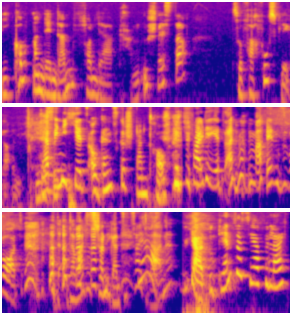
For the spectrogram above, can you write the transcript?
Wie kommt man denn dann von der Krankenschwester zur Fachfußpflegerin? Da bin ich jetzt auch ganz gespannt drauf. Ich fall dir jetzt einfach mal ins Wort. Da, da wartest du schon die ganze Zeit ja, drauf, ne? Ja, du kennst es ja vielleicht.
